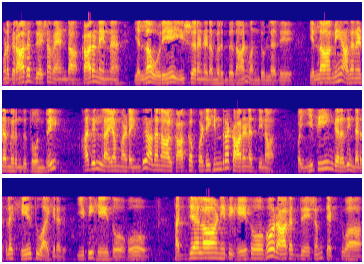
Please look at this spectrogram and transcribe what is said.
உனக்கு ராகத்வேஷம் வேண்டாம். காரணம் என்ன? எல்லாம் ஒரே ஈஸ்வரனிடமிருந்து தான் வந்துள்ளது. எல்லாமே அதனிடமிருந்து தோன்றி அதில் லயம் அடைந்து அதனால் காக்கப்படுகின்ற காரணத்தினால். இப்ப இதிங்கிறது இந்த இடத்துல ஹேது ஆகிறது. இதி ஹேதோகோ தஜ்ஜலானிதி ஹேதோஹோ ராகத்வேஷம் தெக்துவா.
